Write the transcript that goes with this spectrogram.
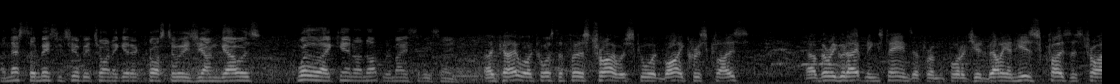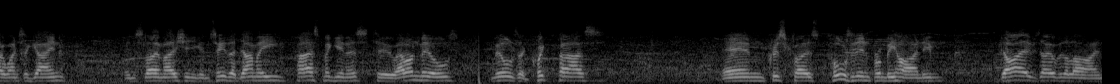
and that's the message he'll be trying to get across to his young goers. Whether they can or not remains to be seen. Okay, well, of course, the first try was scored by Chris Close. A very good opening stanza from Fortitude Valley, and his closest try once again. In slow motion, you can see the dummy past McGuinness to Alan Mills. Mills, a quick pass, and Chris Close pulls it in from behind him, dives over the line,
